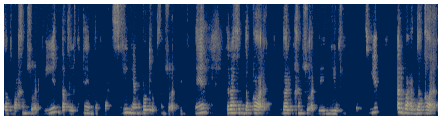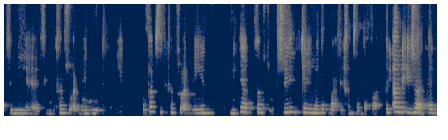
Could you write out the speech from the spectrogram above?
تطبع 45 دقيقتين تطبع 90 يعني بضرب 45 في 2 ثلاثة دقائق ضرب 45 135 أربع دقائق في 100 في 45 180 وخمسة في 45 225 كلمة تطبع في خمسة دقائق الآن لإيجاد هل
